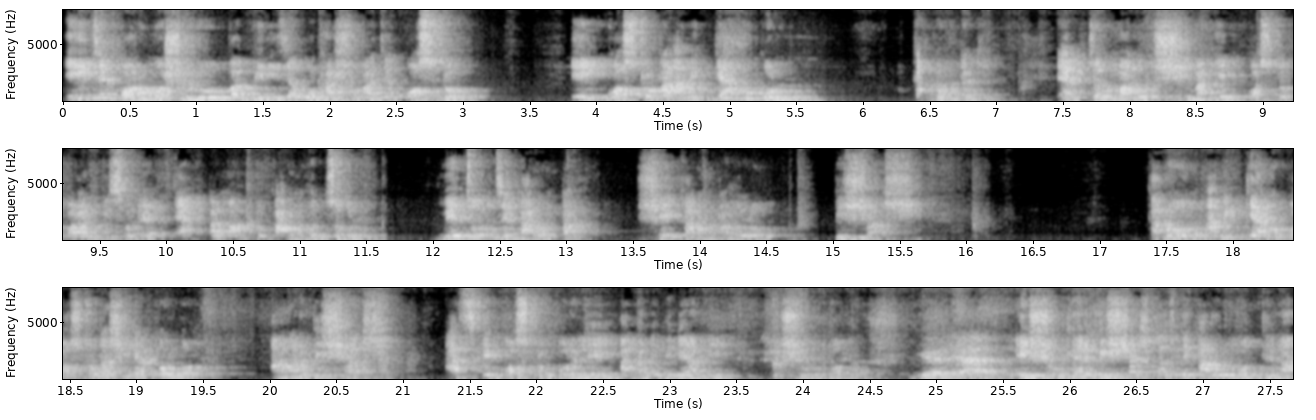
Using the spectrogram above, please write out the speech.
এই যে কর্ম শুরু বা ব্রিজে ওঠার সময় যে কষ্ট, এই কষ্টটা আমি কেন করব? কারণটা কি? একজন মানুষ সীমাহীন কষ্ট করার পিছনে একটা মাত্র কারণ হচ্ছে হলো, মেজর যে কারণটা, সেই কারণটা হলো বিশ্বাস। কারণ আমি কেন কষ্টটা স্বীকার করব? আমার বিশ্বাস। আজকে কষ্ট করলেই আগামী দিনে আমি সুখ পাবো। এই সুখের বিশ্বাসটা যদি কারোর মধ্যে না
